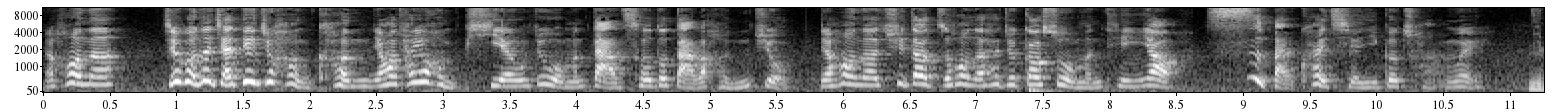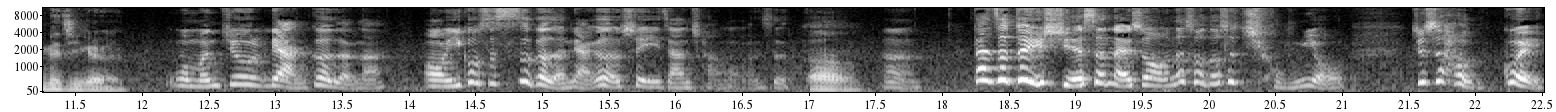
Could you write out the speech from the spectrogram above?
然后呢，结果那家店就很坑，然后它又很偏，就我们打车都打了很久，然后呢去到之后呢，他就告诉我们听要四百块钱一个床位，你们几个人？我们就两个人呢、哦，一共是四个人，两个人睡一张床，我们是。嗯，嗯，但这对于学生来说，我们那时候都是穷游，就是很贵，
